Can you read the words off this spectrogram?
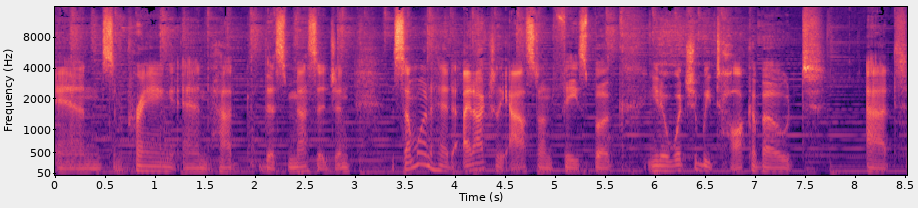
and some praying and had this message. And someone had, I'd actually asked on Facebook, you know, what should we talk about at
